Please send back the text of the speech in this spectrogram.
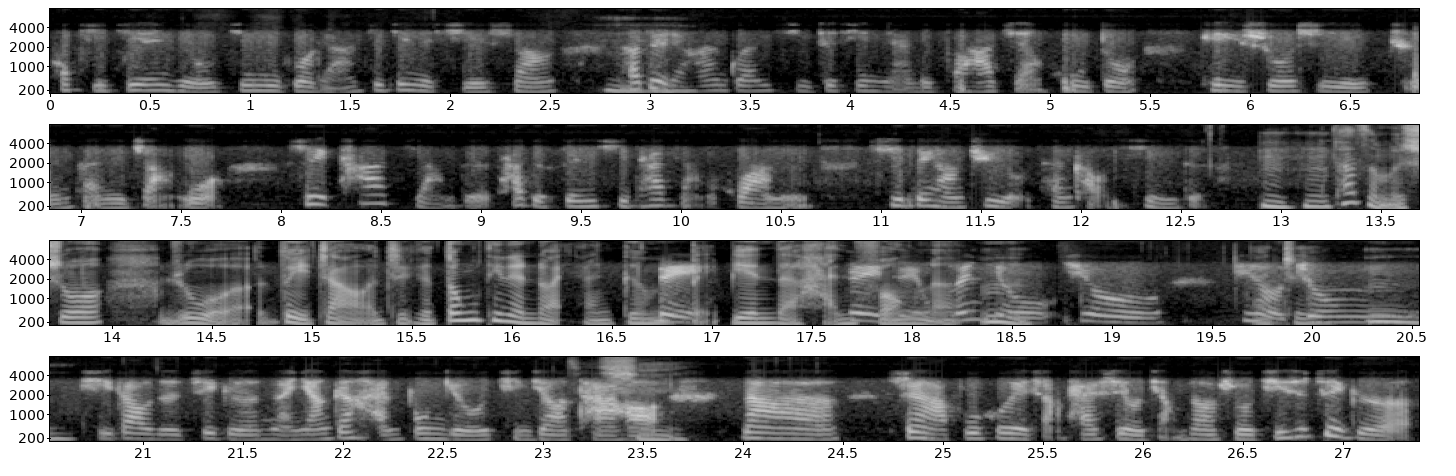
他期间有经历过两岸之间的协商，他对两岸关系这些年来的发展互动可以说是全盘的掌握，所以他讲的他的分析，他讲的话呢是非常具有参考性的。嗯哼，他怎么说？如果对照这个冬天的暖阳跟北边的寒风呢？对对对，我们有就。丁守中提到的这个暖阳跟寒风，有请教他哈。是那孙亚夫副会长他是有讲到说，其实这个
